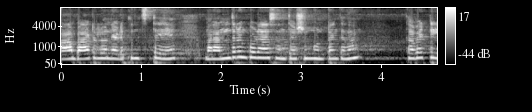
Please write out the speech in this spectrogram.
ఆ బాటలో నడిపిస్తే మనందరం కూడా సంతోషంగా ఉంటాం కదా. కాబట్టి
